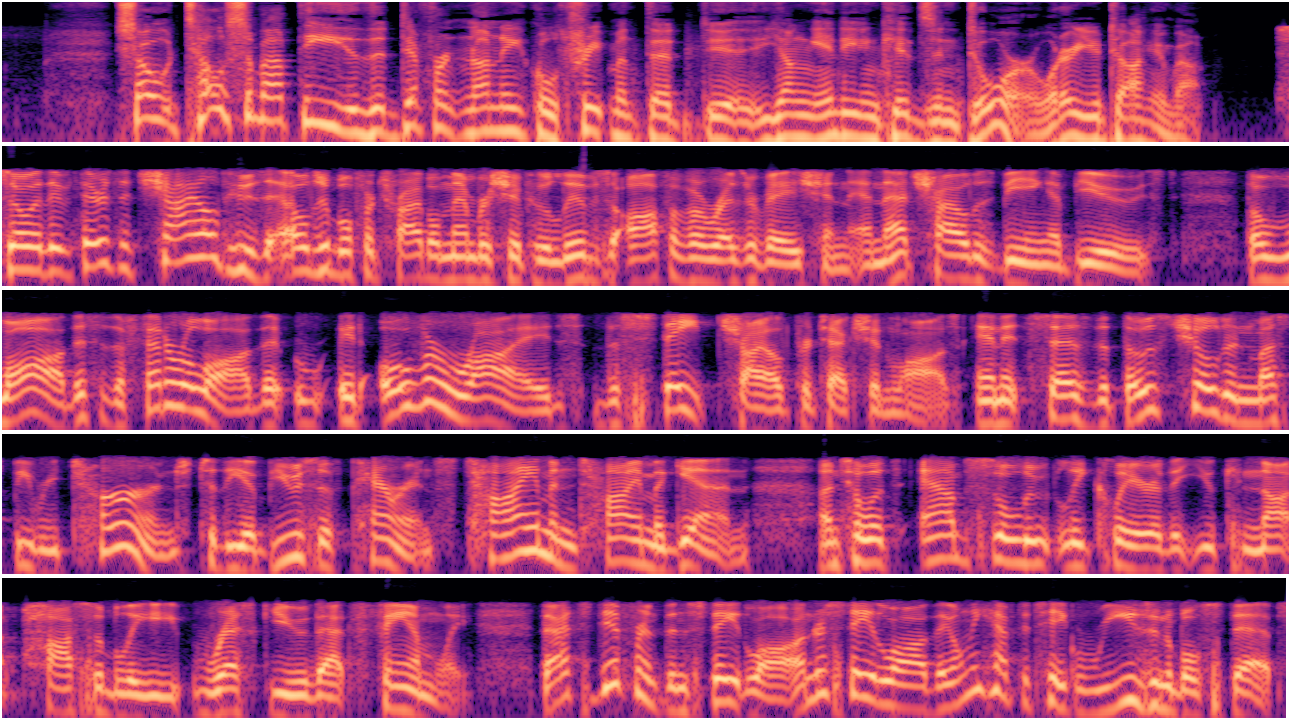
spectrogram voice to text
So tell us about the, the different unequal treatment that uh, young Indian kids endure. What are you talking about? So if there's a child who's eligible for tribal membership who lives off of a reservation and that child is being abused, the law, this is a federal law, that it overrides the state child protection laws. And it says that those children must be returned to the abusive parents time and time again until it's absolutely clear that you cannot possibly rescue that family. That's different than state law. Under state law, they only have to take reasonable steps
